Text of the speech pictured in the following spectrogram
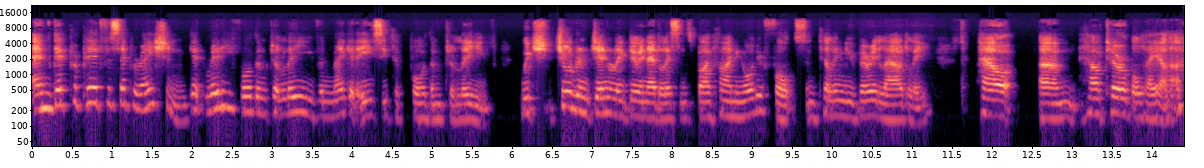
and get prepared for separation. Get ready for them to leave and make it easy to, for them to leave which children generally do in adolescence by finding all your faults and telling you very loudly how um, how terrible they are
